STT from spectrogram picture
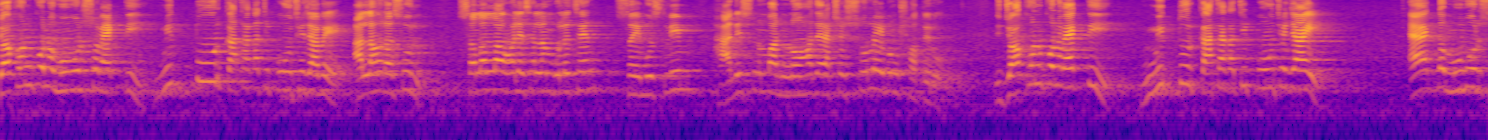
যখন কোনো মুমূর্ষ ব্যক্তি মৃত্যুর কাছাকাছি পৌঁছে যাবে, আল্লাহ রাসুল সাল্লাহ সাল্লাম বলেছেন সই মুসলিম, হাদিস নম্বর ন হাজার একশো ষোলো এবং সতেরো যখন কোনো ব্যক্তি মৃত্যুর কাছাকাছি পৌঁছে যায়, একদম মুমূর্ষ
